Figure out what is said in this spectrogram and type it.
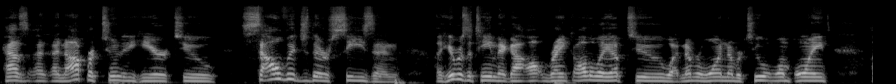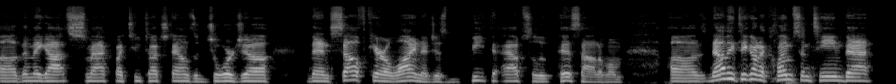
has a, an opportunity here to salvage their season. Uh, here was a team that got all, ranked all the way up to what number one, number two at one point. Uh, then they got smacked by two touchdowns of Georgia. Then South Carolina just beat the absolute piss out of them. Uh, now they take on a Clemson team that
